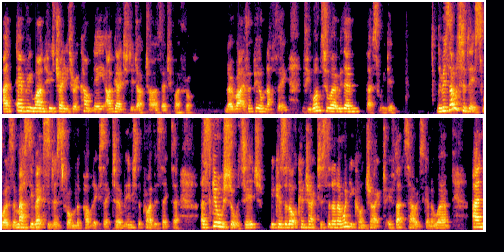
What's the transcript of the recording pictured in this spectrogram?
and everyone who's trading through a company, I'm going to deduct IR35 from. No right of appeal, nothing. If you want to work with them, that's what you do. The result of this was a massive exodus from the public sector into the private sector, a skill shortage because a lot of contractors said, I don't want your contract if that's how it's going to work. And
